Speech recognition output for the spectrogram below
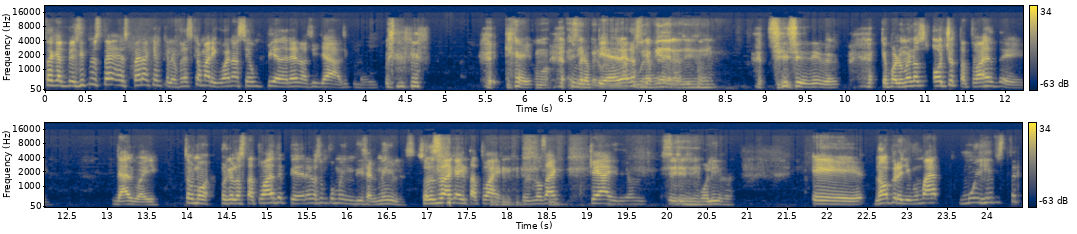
sea, que al principio usted espera que el que le ofrezca marihuana sea un piedrero así ya, así como... que- Como, Sí, pero una pura piedra, sí, sí. sí, sí, sí, güey. Que por lo menos ocho tatuajes de, de algo ahí. Como, porque los tatuajes de piedrero son como indiscernibles. Solo se sabe que hay tatuajes, pues no sabe qué hay, digamos. Sí, sí, sí. simboliza. Eh, no, pero llegó un man muy hipster.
